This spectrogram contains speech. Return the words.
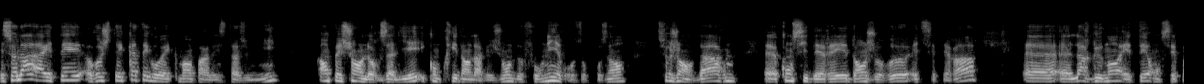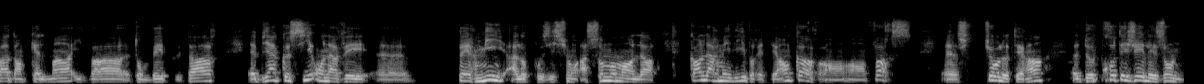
Et cela a été rejeté catégoriquement par les États-Unis, empêchant leurs alliés, y compris dans la région, de fournir aux opposants ce genre d'armes euh, considérées dangereuses, etc. l'argument était on ne sait pas dans quelle main il va tomber plus tard. Et bien que si on avait permis à l'opposition à ce moment-là, quand l'armée libre était encore en, force euh, sur le terrain, de protéger les zones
